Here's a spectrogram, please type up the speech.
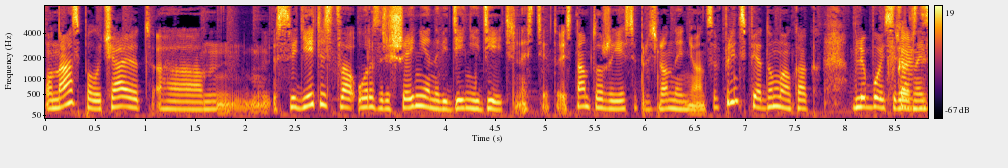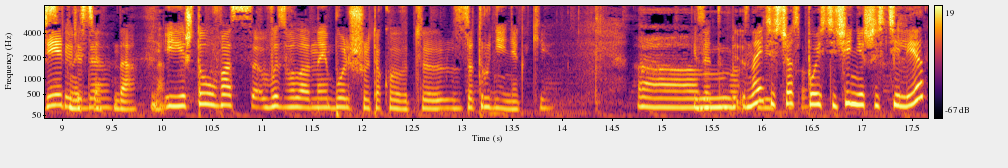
у нас получают э, свидетельство о разрешении на ведение деятельности. То есть там тоже есть определенные нюансы. В принципе, я думаю, как в любой серьезной в деятельности. Сфере, да. Да, да. И что у вас вызвало наибольшее такое вот э, затруднение какие? Из этого Знаете, сейчас по истечении шести лет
